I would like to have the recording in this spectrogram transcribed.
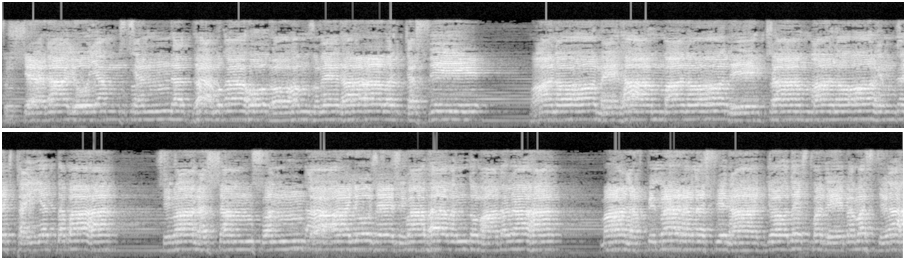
सुष्यदायोऽयम् स्यन्दध्वमुखाहोगोऽहम् सुमेधावर्चस्वी। मानो मेधाम् मानो दीक्षाम् मानो हिंसिष्ठय्यत्तपाः शिवानः शम् स्वन्तायुषे शिवा भवन्तु मातराः। मानः पितरदश्विना ज्योतिष्मदेतमस्तिनः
